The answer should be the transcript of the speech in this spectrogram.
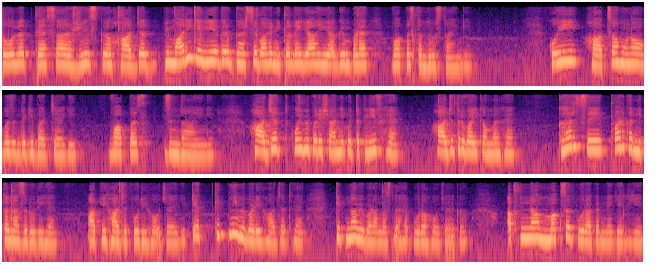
दौलत पैसा रिस्क हाजत बीमारी के लिए अगर घर से बाहर निकल रहे या ये आगे पड़ा है वापस तंदुरुस्त आएँगे। कोई हादसा होना होगा ज़िंदगी बच जाएगी वापस ज़िंदा आएँगे। हाजत कोई भी परेशानी कोई तकलीफ़ है हाजत रवाई का अमल है। घर से पढ़कर निकलना ज़रूरी है आपकी हाजत पूरी हो जाएगी। कि, कितनी भी बड़ी हाजत है कितना भी बड़ा मसला है पूरा हो जाएगा। अपना मकसद पूरा करने के लिए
